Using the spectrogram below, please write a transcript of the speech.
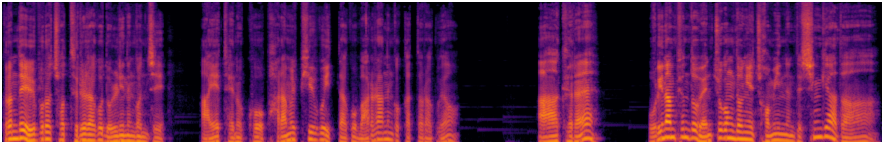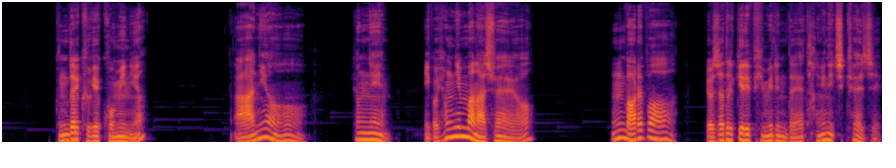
그런데 일부러 저 들으라고 놀리는 건지 아예 대놓고 바람을 피우고 있다고 말을 하는 것 같더라고요. 아, 그래? 우리 남편도 왼쪽 엉덩이에 점이 있는데 신기하다. 근데 그게 고민이야? 아니요. 형님, 이거 형님만 아셔야 해요. 응, 말해봐. 여자들끼리 비밀인데 당연히 지켜야지.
